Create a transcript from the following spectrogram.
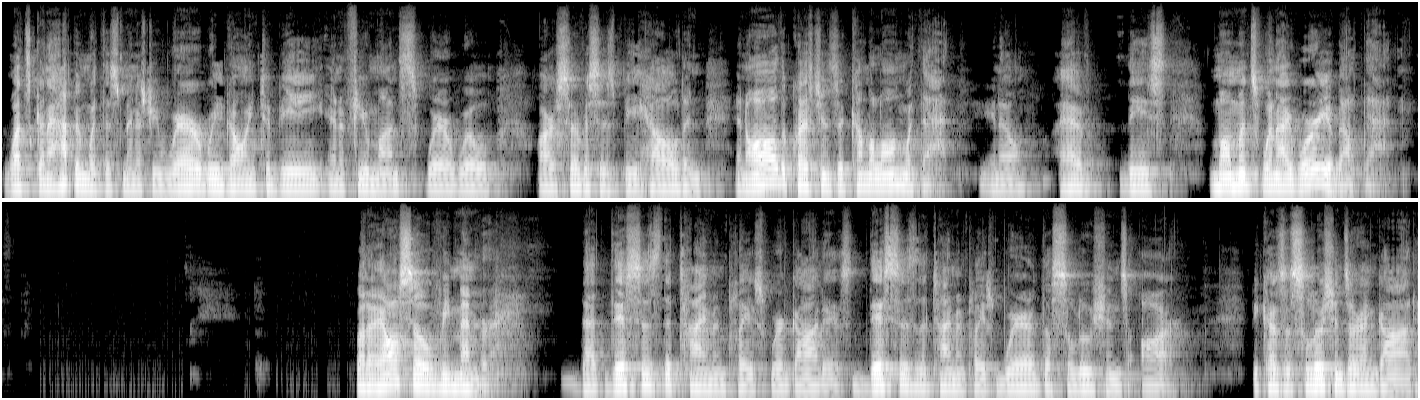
what's going to happen with this ministry. Where are we going to be in a few months? Where will our services be held? And, and all the questions that come along with that. You know, I have these moments when I worry about that. But I also remember that this is the time and place where God is. This is the time and place where the solutions are. Because the solutions are in God,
